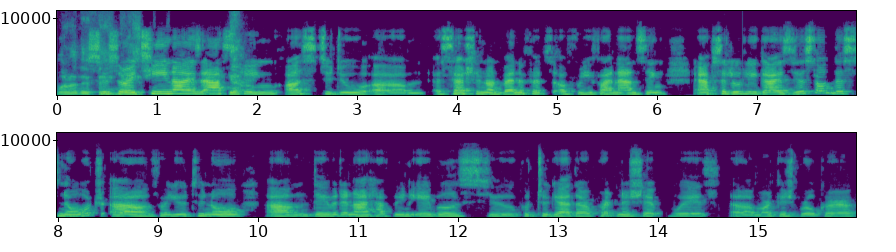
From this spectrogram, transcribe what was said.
one other thing. So sorry, Tina is asking yeah. us to do um, a session on benefits of refinancing. Absolutely, guys. Just on this note, uh, for you to know, um, David and I have been able to put together a partnership with a mortgage broker.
